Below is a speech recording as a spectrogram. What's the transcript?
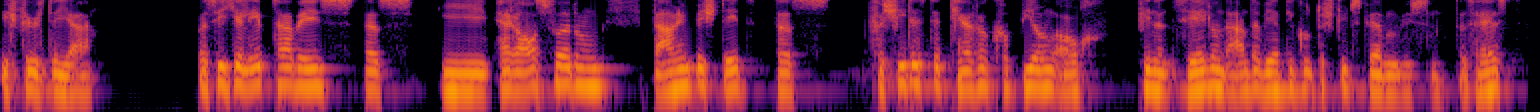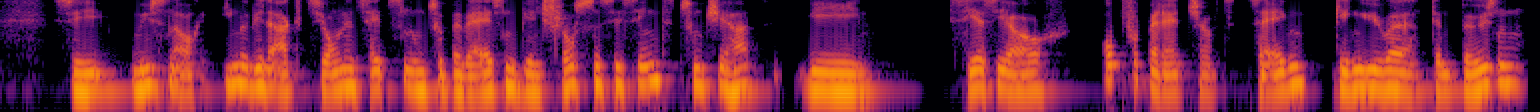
Ich fürchte ja. Was ich erlebt habe, ist, dass die Herausforderung darin besteht, dass verschiedenste Terrorgruppierungen auch finanziell und anderwertig unterstützt werden müssen. Das heißt, sie müssen auch immer wieder Aktionen setzen, um zu beweisen, wie entschlossen sie sind zum Dschihad, wie sehr sie auch Opferbereitschaft zeigen gegenüber dem Bösen.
